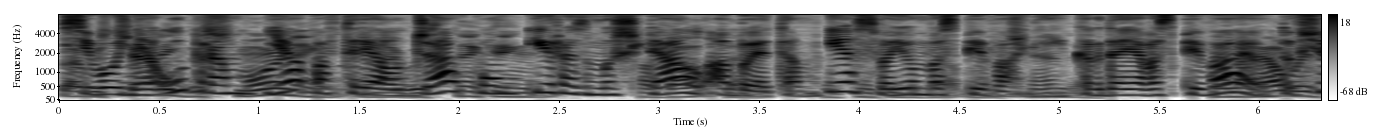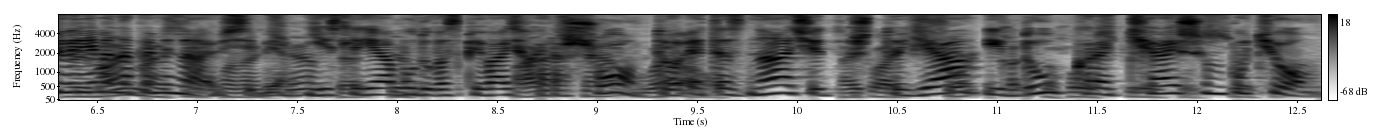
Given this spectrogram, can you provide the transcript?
Сегодня утром я повторял джапу и размышлял об этом и о своем воспевании. Когда я воспеваю, то все время напоминаю себе, если я буду воспевать хорошо, то это значит, что я иду кратчайшим путем,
